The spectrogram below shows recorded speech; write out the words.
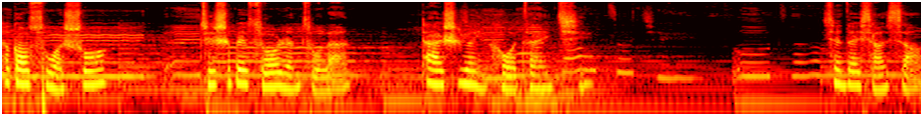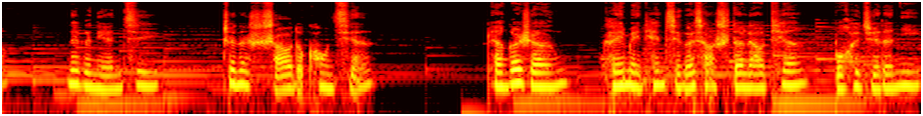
她告诉我说，即使被所有人阻拦，她还是愿意和我在一起。现在想想，那个年纪，真的是少有的空闲。两个人可以每天几个小时的聊天，不会觉得腻，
